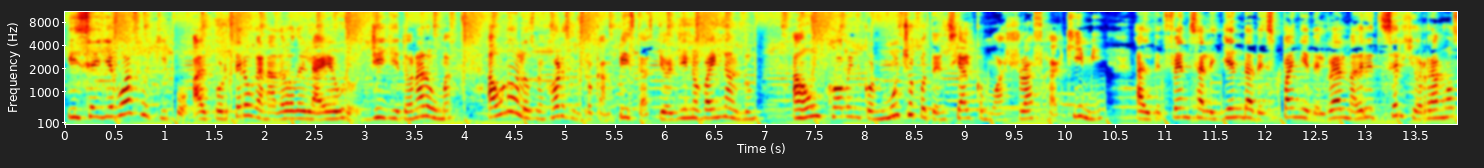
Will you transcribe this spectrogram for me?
y se llevó a su equipo al portero ganador de la Euro, Gigi Donnarumma, a uno de los mejores centrocampistas, Giorgino Wijnaldum, a un joven con mucho potencial como Ashraf Hakimi, al defensa leyenda de España y del Real Madrid, Sergio Ramos,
